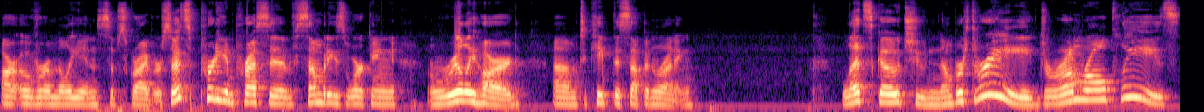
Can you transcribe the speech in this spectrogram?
are over a million subscribers. So it's pretty impressive. Somebody's working really hard um, to keep this up and running. Let's go to number three. Drum roll, please.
